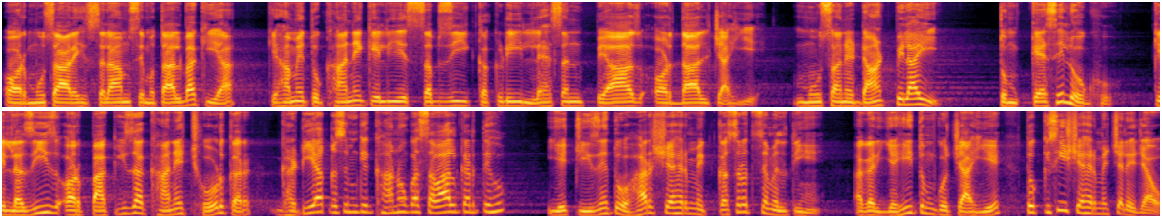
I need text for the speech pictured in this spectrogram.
اور موسا علیہ السلام سے مطالبہ کیا کہ ہمیں تو کھانے کے لیے سبزی، ککڑی، لہسن، پیاز اور دال چاہیے۔ موسا نے ڈانٹ پلائی، تم کیسے لوگ ہو کہ لذیذ اور پاکیزہ کھانے چھوڑ کر گھٹیا قسم کے کھانوں کا سوال کرتے ہو؟ یہ چیزیں تو ہر شہر میں کثرت سے ملتی ہیں۔ اگر یہی تم کو چاہیے تو کسی شہر میں چلے جاؤ۔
